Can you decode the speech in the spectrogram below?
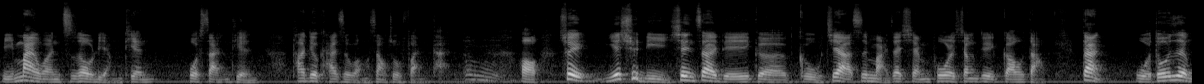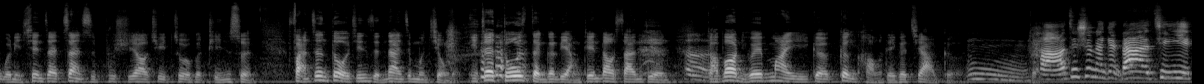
你卖完之后两天或三天，它就开始往上做反弹。嗯，好，所以也许你现在的一个股价是买在前坡的相对高档，但我都认为你现在暂时不需要去做个停损，反正都已经忍耐这么久了，你再多等个两天到三天，嗯搞不好你会卖一个更好的一个价格。嗯，好，这是呢给大家的建议。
